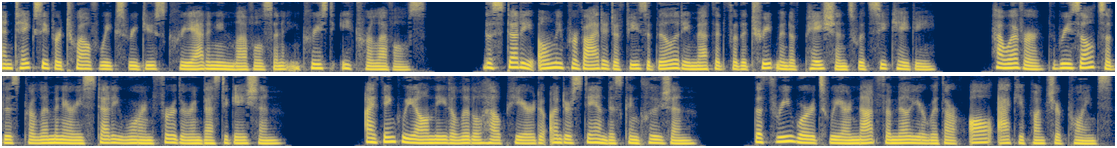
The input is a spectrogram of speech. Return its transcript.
and Taixi for 12 weeks reduced creatinine levels and increased ecra levels. The study only provided a feasibility method for the treatment of patients with CKD. However, the results of this preliminary study warrant further investigation. I think we all need a little help here to understand this conclusion. The three words we are not familiar with are all acupuncture points.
